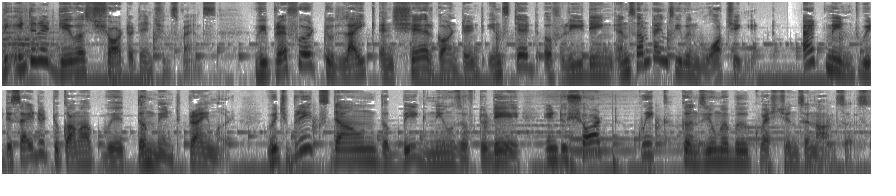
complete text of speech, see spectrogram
The internet gave us short attention spans. We preferred to like and share content instead of reading and sometimes even watching it. At Mint, we decided to come up with the Mint Primer, which breaks down the big news of today into short, quick, consumable questions and answers.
